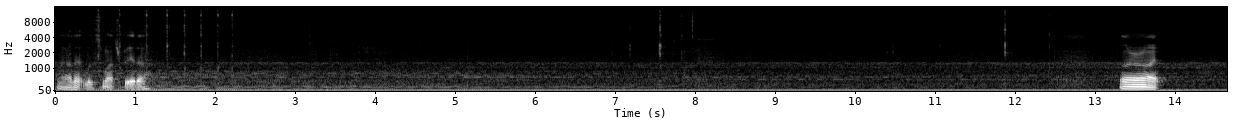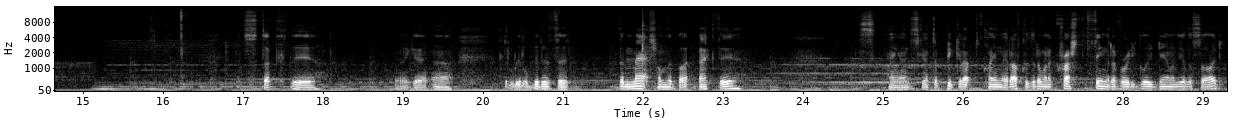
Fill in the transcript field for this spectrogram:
Oh, that looks much better. Alright. Stuck there. There we go. Uh, got a little bit of the, the mat on the back there. Hang on, just going to have to pick it up to clean that off because I don't want to crush the thing that I've already glued down on the other side.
